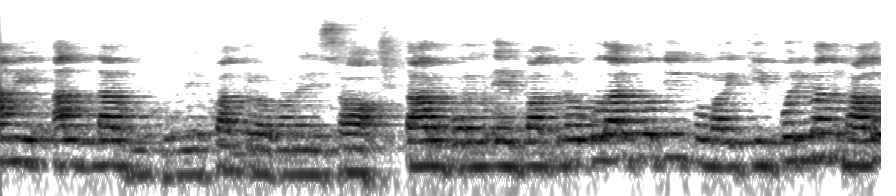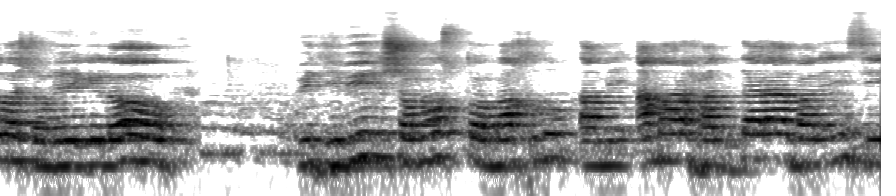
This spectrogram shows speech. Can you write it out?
আমি আল্লাহর হুকুমে পাত্র বানাইছ। তারপরেও এই পাত্রগুলার প্রতি তোমার কি পরিমাণ ভালোবাসা হয়ে গেল? পৃথিবীর সমস্ত মাখলুক আমি আমার হাত দ্বারা বানাইছি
